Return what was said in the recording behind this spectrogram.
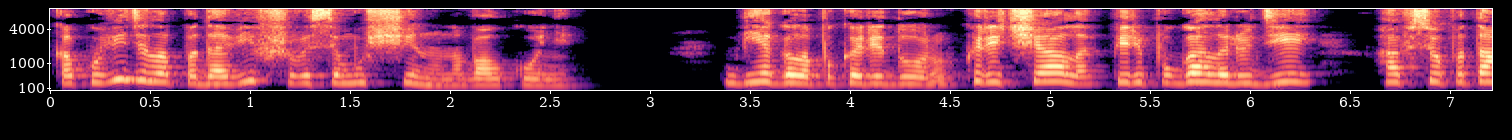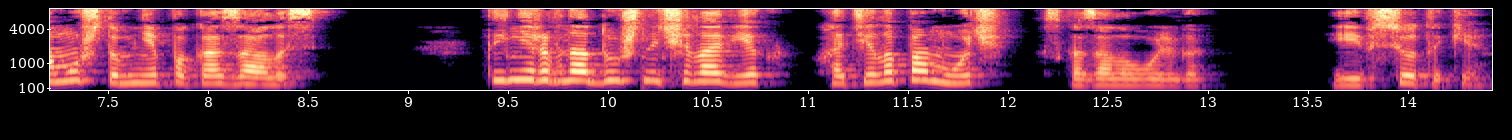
как увидела подавившегося мужчину на балконе. Бегала по коридору, кричала, перепугала людей, а все потому, что мне показалось. «Ты неравнодушный человек, хотела помочь», — сказала Ольга. «И все-таки,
